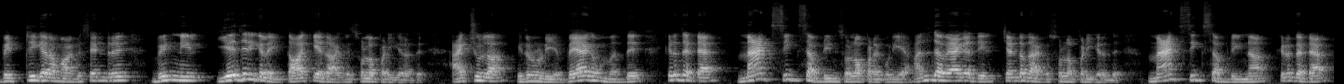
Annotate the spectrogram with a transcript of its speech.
வெற்றிகரமாக சென்று விண்ணில் எதிரிகளை தாக்கியதாக சொல்லப்படுகிறது. ஆக்சுவலாக இதனுடைய வேகம் வந்து கிட்டத்தட்ட மேக்ஸ் சிக்ஸ் அப்படின்னு சொல்லப்படக்கூடிய அந்த வேகத்தில் சென்றதாக சொல்லப்படுகிறது. மேக்ஸ் சிக்ஸ் அப்படின்னா கிட்டத்தட்ட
